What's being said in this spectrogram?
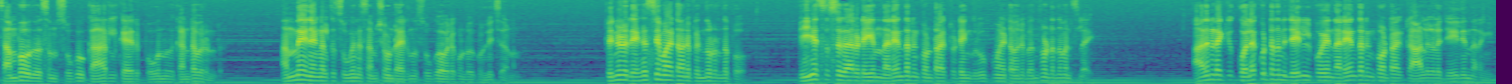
സംഭവ ദിവസം സുഖു കാറിൽ കയറി പോകുന്നത് കണ്ടവരുണ്ട്. അന്നേ ഞങ്ങൾക്ക് സുഗുവിന് സംശയം ഉണ്ടായിരുന്നു സുഖു അവരെ കൊണ്ടുപോയി കൊല്ലിച്ചതാണെന്ന്. പിന്നീട് രഹസ്യമായിട്ട് അവനെ പിന്തുടർന്നപ്പോൾ ബി എസ് എസ്സുകാരുടെയും നരേന്ദ്രൻ കോൺട്രാക്ടറുടെയും ഗ്രൂപ്പുമായിട്ട് അവന് ബന്ധമുണ്ടെന്ന് മനസ്സിലായി. അതിനിടയ്ക്ക് കൊലക്കുറ്റത്തിന് ജയിലിൽ പോയ നരേന്ദ്രൻ കോൺട്രാക്ടർ ആളുകൾ ജയിലിൽ നിന്ന് ഇറങ്ങി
